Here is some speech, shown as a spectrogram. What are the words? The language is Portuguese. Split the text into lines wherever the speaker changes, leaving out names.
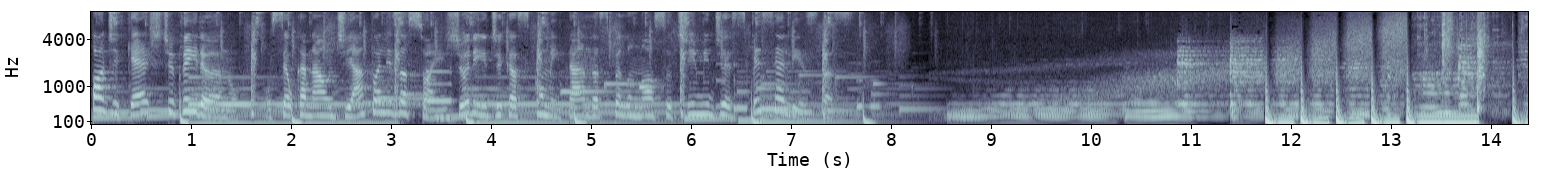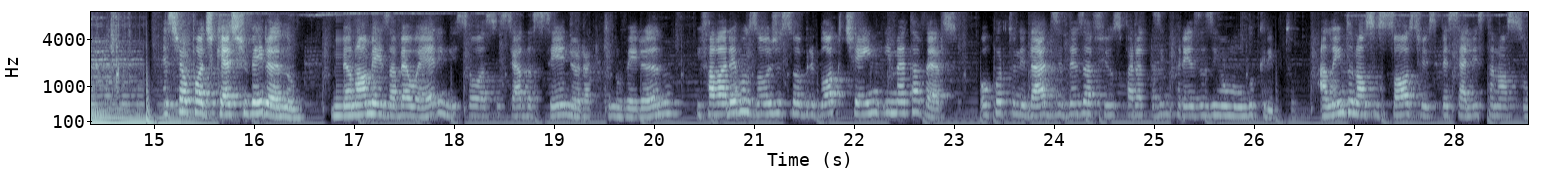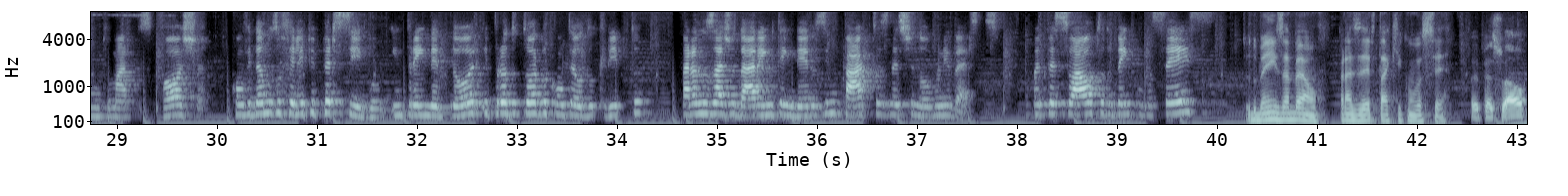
Podcast Veirano, o seu canal de atualizações jurídicas comentadas pelo nosso time de especialistas.
Este é o Podcast Veirano. Meu nome é Isabel Ering, sou associada sênior aqui no Veirano e falaremos hoje sobre blockchain e metaverso, oportunidades e desafios para as empresas em um mundo cripto. Além do nosso sócio e especialista no assunto, Marcos Rocha, convidamos o Felipe Persigo, empreendedor e produtor do conteúdo cripto, para nos ajudar a entender os impactos neste novo universo. Oi, pessoal, tudo bem com vocês?
Tudo bem, Isabel? Prazer estar aqui com você.
Oi, pessoal.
